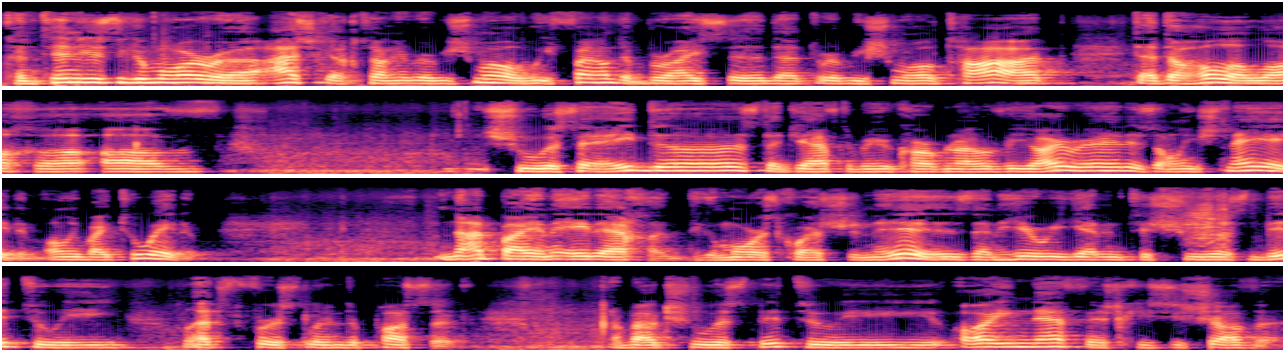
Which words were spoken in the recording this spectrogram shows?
Continues the Gemara, Ashkach Tani Rabbi Shmuel. We found a brisa that Rabbi Shmuel taught that the whole halacha of Shuas Eidos, that you have to bring a korban of Yored, is only Shnei Edim, only by two Edim. Not by an Eid Echad. The Gemara's question is, and here we get into Shuas Bitui, let's first learn the Pasuk. About Shuas Bitui, Oy Nefesh Kisishava,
